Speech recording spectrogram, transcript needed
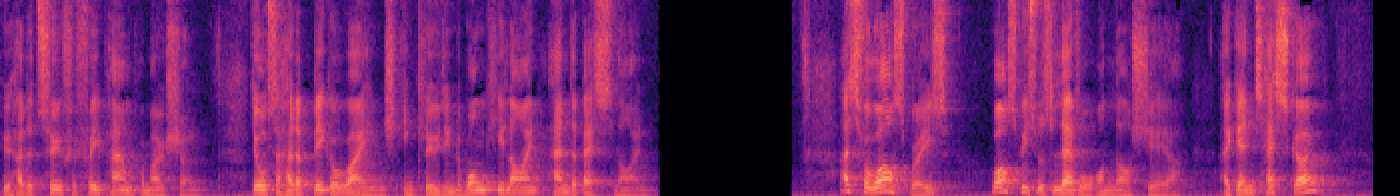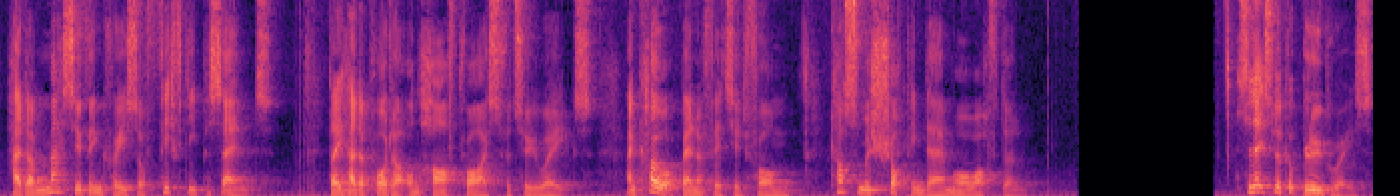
who had a 2 for £3 promotion. They also had a bigger range including the Wonky line and the Best line. As for raspberries, raspberries was level on last year. Again Tesco had a massive increase of 50%. They had a product on half price for two weeks and Co-op benefited from customers shopping there more often. So let's look at blueberries.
